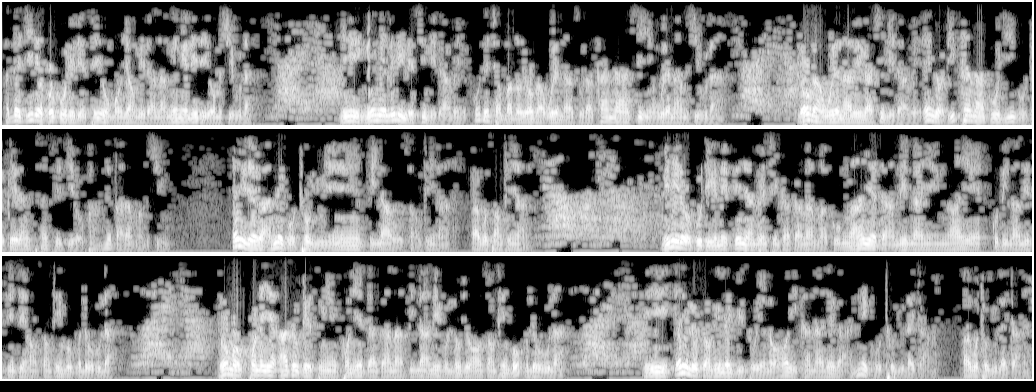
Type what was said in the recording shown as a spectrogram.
အသက်ကြီးတဲ့ပုဂ္ဂိုလ်တွေဆေးရုံပေါ်ရောက်နေတာလားငယ်ငယ်လေးတွေရောမရှိဘူးလားဒီငယ်ငယ်လေးတွေလည်းရှိနေတာပဲ96ပါးသောယောဂဝေဒနာဆိုတာခန္ဓာရှိရင်ဝေဒနာမရှိဘူးလားယောဂဝေဒနာတွေကရှိနေတာပဲအဲ့တော့ဒီခန္ဓာကိုယ်ကြီးကိုတကယ်တမ်းဆန်းစစ်ကြည့်တော့ဘာနှစ်သာရမှမရှိဘူး အဲ့ဒီတည်းကအနှစ်ကိုထုတ်ယူရင်သီလကိုဆောင်ထင်းရတယ်ဘာကိုဆောင်ထင်းရလဲမိမိတို့အခုဒီနေ့ပြညာတွင်ချိန်ကာလမှာကို9ရက်တာနေနိုင်ရင်9ရက်ကုသီလလေးစင်ကြင်အောင်ဆောင်ထင်းဖို့မလိုဘူးလားတို့မို့9ရက်အားထုတ်တယ်ဆိုရင်9ရက်တာကာလသီလလေးကိုလုံခြုံအောင်ဆောင်ထင်းဖို့မလိုဘူးလားဒီအဲ့ဒီလိုဆောင်ထင်းလိုက်ပြီဆိုရင်တော့ဟောဒီခန္ဓာတွေကအနှစ်ကိုထုတ်ယူလိုက်တာဘာကိုထုတ်ယူလိုက်တာလဲ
